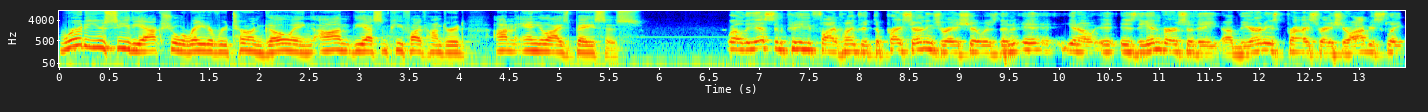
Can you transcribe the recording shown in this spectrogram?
where do you see the actual rate of return going on the S&P 500 on an annualized basis? Well, the S&P 500, the price earnings ratio is the you know is the inverse of the of the earnings price ratio, obviously.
